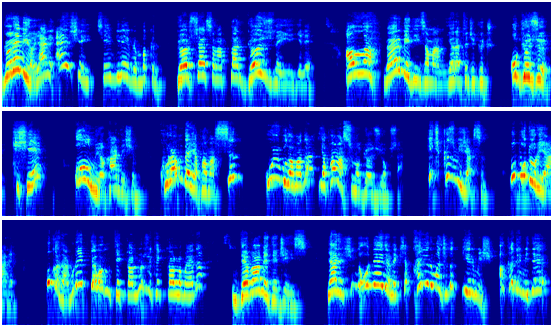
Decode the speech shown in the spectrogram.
göremiyor. Yani her şey sevgili Evrim bakın görsel sanatlar gözle ilgili. Allah vermediği zaman yaratıcı güç o gözü kişiye olmuyor kardeşim. Kuram da yapamazsın, uygulamada yapamazsın o göz yoksa. Hiç kızmayacaksın. Bu budur yani. Bu kadar. Bunu hep devamlı tekrarlıyoruz ve tekrarlamaya da devam edeceğiz. Yani şimdi o ne demek? İşte kayırmacılık girmiş. Akademide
